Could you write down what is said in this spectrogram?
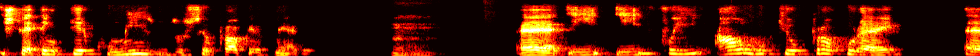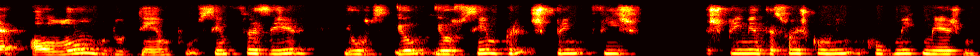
Isto é, tem que ter comido do seu próprio remédio. Uhum. Uh, e, e, foi algo que eu procurei, uh, ao longo do tempo, sempre fazer eu, eu, eu sempre fiz experimentações comigo, comigo mesmo.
